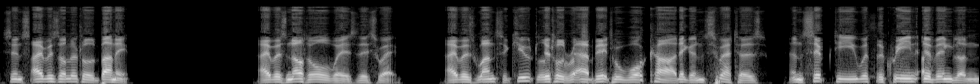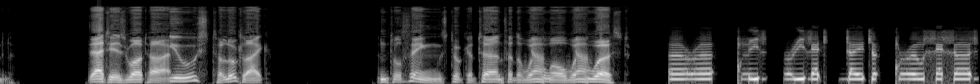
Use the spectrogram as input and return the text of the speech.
since I was a little bunny. I was not always this way. I was once a cute little rabbit who wore cardigan sweaters and sipped tea with the Queen of England. That is what I used to look like. Until things took a turn for the wow or wow worst. Error, please reset data processors.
